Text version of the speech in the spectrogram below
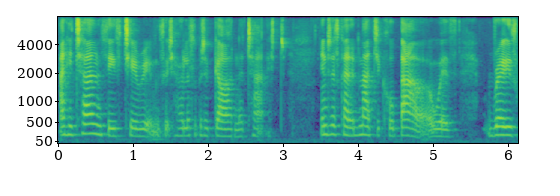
And he turns these two rooms, which have a little bit of garden attached, into this kind of magical bower with rose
